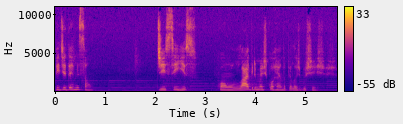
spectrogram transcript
pedir demissão. Disse isso com lágrimas correndo pelas bochechas.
